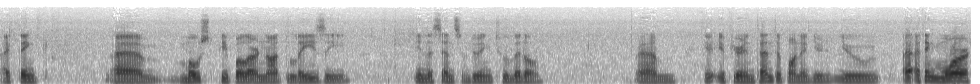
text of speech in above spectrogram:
I think um, most people are not lazy in the sense of doing too little. Um, if you're intent upon it, you you I, I think more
